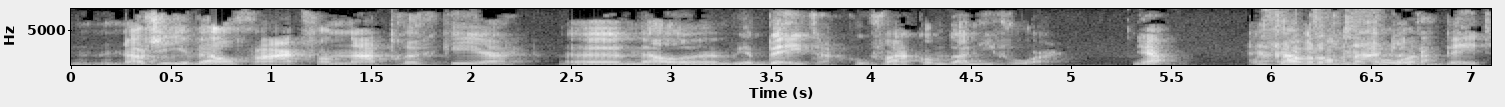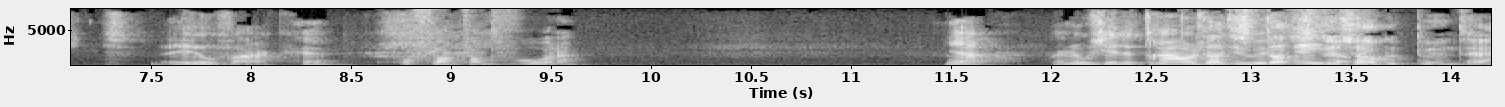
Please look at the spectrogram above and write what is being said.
Nou zie je wel vaak van na terugkeer melden we hem weer beter. Hoe vaak komt dat niet voor? ja. En gaan we van ervan uit dat het beter is. Heel vaak, hè? Of vlak van tevoren. Ja. En hoe zit het trouwens Dat met is, dat is dus ook het punt, hè?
